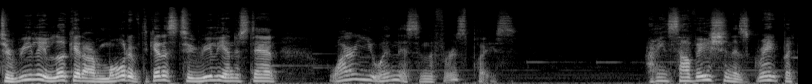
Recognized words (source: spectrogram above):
to really look at our motive, to get us to really understand why are you in this in the first place? I mean, salvation is great, but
